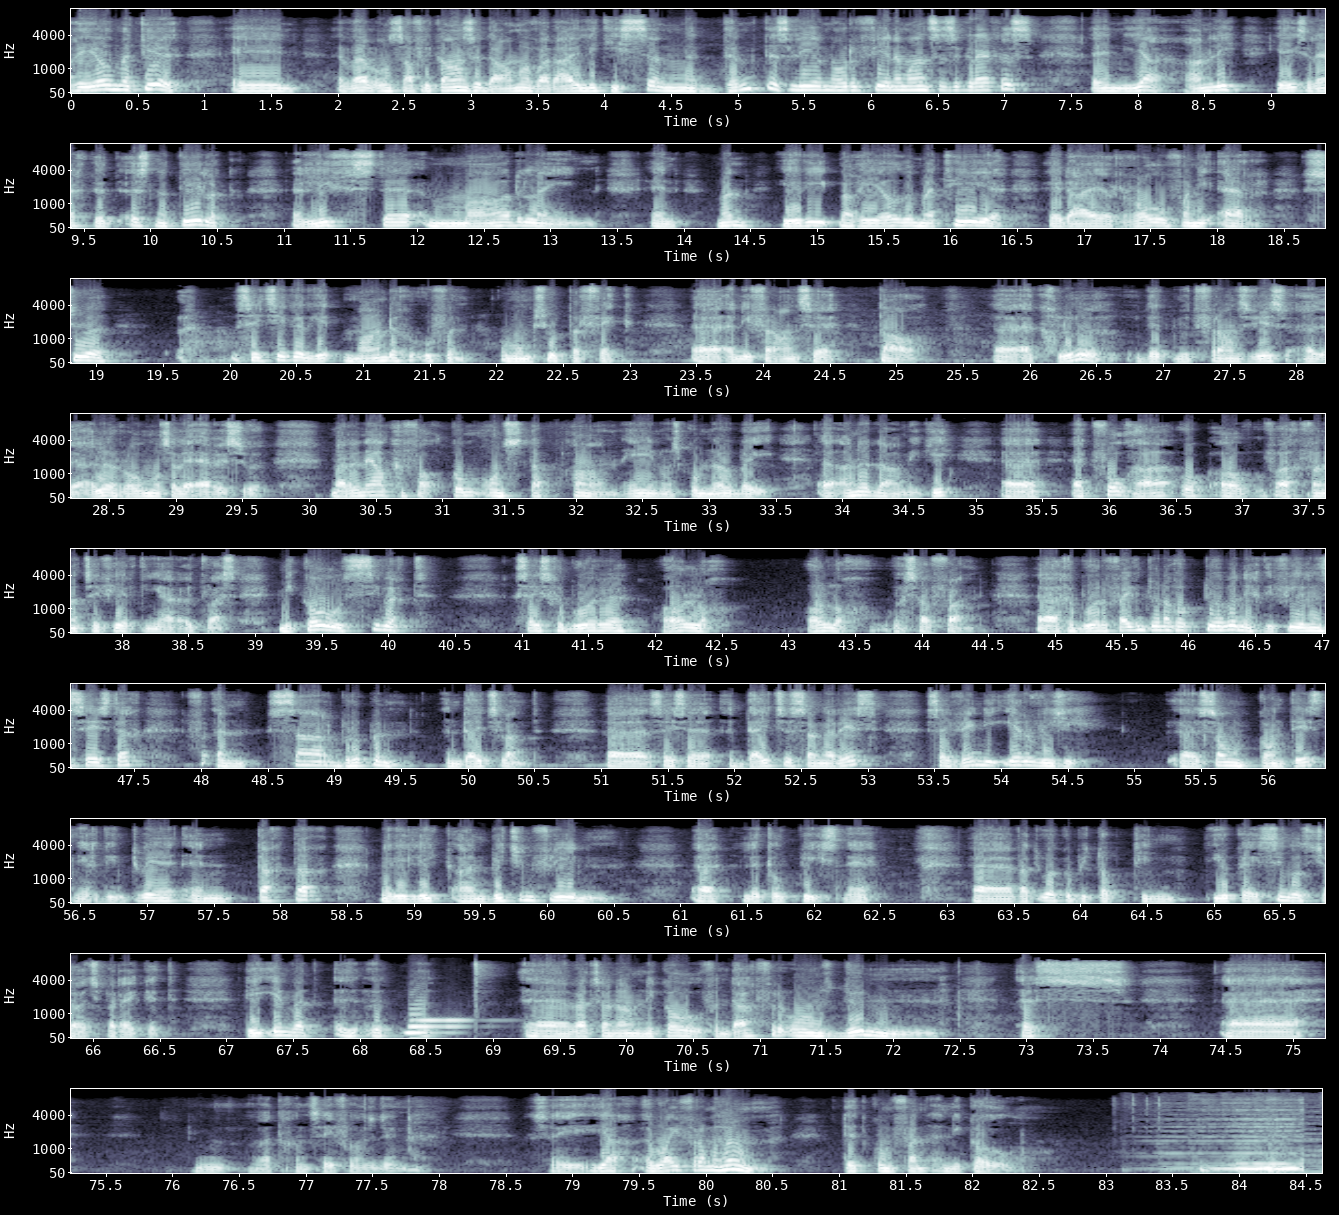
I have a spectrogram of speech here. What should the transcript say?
Marielle Mathieu, en wel ons Afrikaanse dame wat hy liekie sing, ek dink het is Leonore Venemans as ek reg is, en ja, Hanlie, jy is recht, dit is natuurlijk liefste Madeleine, en man, hierdie Marielle Mathieu het hy rol van die R, so, sy het seker maande geoefen om hom so perfect uh, in die Franse taal uh, ek glo, dit moet Frans wees, uh, hulle rol ons hulle er is so, maar in elk geval, kom ons stap aan, en ons kom nou by een uh, ander damiekie, uh, ek volg haar ook al, ach, van het sy 14 jaar oud was, Nicole Siebert, sy is gebore Holog, Oorlog was haar van. Uh, geboren 25 oktober 1964 in Saarbrücken in Duitsland. Uh, sy is een Duitse sangeres. Sy wen die Eurovisie uh, Song Contest 1982 met die leek I'm Bitchin' Frieden, A Little Piece, nee. Uh, wat ook op die top 10 UK singles charts bereik het. Die een wat uh, uh, uh, wat sy naam Nicole vandag vir ons doen is uh, wat gaan sy vir ons doen? Sy, ja, Away From Home dit kom van Nicole MUZIEK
